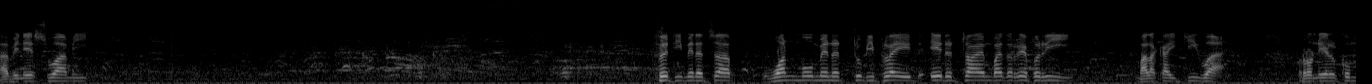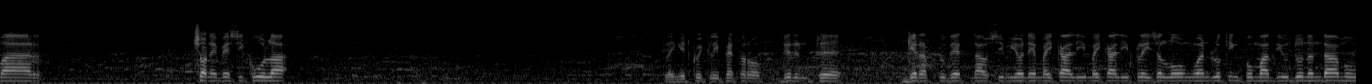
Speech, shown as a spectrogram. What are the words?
Avine Swami. 30 minutes up. One more minute to be played. Aided time by the referee. Malakai Tiwa, Ronel Kumar. Chone Vesikula. Playing it quickly. Petrov didn't uh, get up to that. Now Simeone Maikali. Maikali plays a long one. Looking for Madhu Dunandamu.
